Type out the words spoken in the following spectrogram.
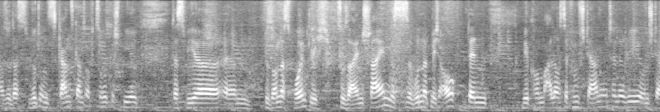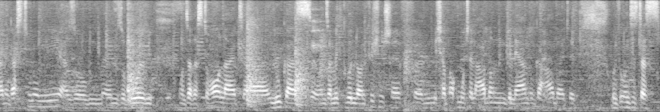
Also das wird uns ganz, ganz oft zurückgespielt, dass wir ähm, besonders freundlich zu sein scheinen. Das wundert mich auch, denn wir kommen alle aus der Fünf-Sterne-Hotellerie und Sterne-Gastronomie. Also ähm, sowohl unser Restaurantleiter Lukas, äh, unser Mitgründer und Küchenchef. Ähm, ich habe auch im Hotel Adlon gelernt und gearbeitet. Und für uns ist das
